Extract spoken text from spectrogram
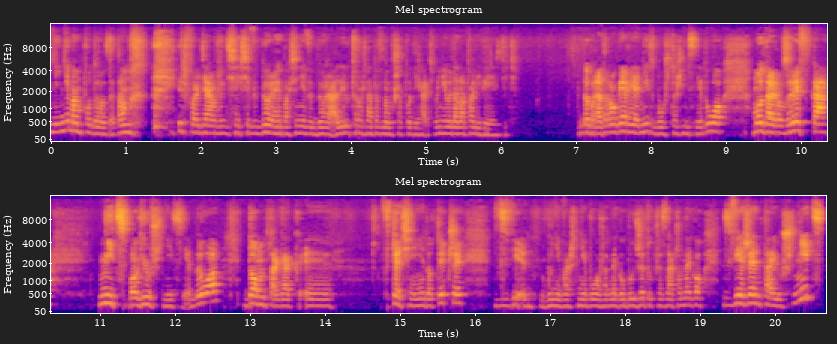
nie, nie mam po drodze tam. Już powiedziałam, że dzisiaj się wybiorę, chyba się nie wybiorę, ale jutro już na pewno muszę podjechać, bo nie będę na paliwie jeździć. Dobra, drogeria nic, bo już też nic nie było. Moda rozrywka, nic, bo już nic nie było. Dom tak jak y, wcześniej nie dotyczy, Zwie- ponieważ nie było żadnego budżetu przeznaczonego. Zwierzęta już nic.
